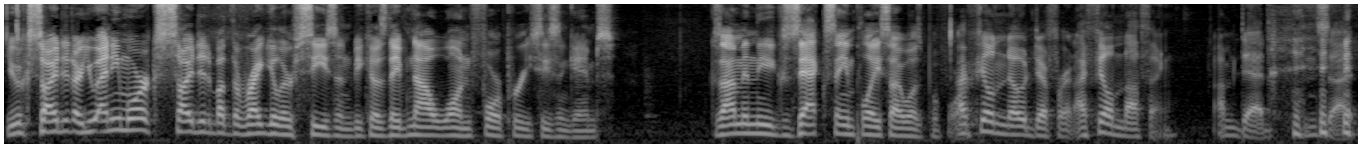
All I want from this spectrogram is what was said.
You excited? Are you any more excited about the regular season because they've now won four preseason games? Because I'm in the exact same place I was before. I feel no different. I feel nothing. I'm dead inside.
